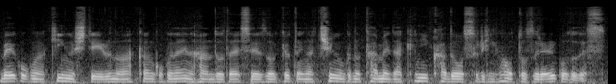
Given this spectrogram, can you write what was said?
米国が危惧しているのは韓国内の半導体製造拠点が中国のためだけに稼動する日が訪れることです。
